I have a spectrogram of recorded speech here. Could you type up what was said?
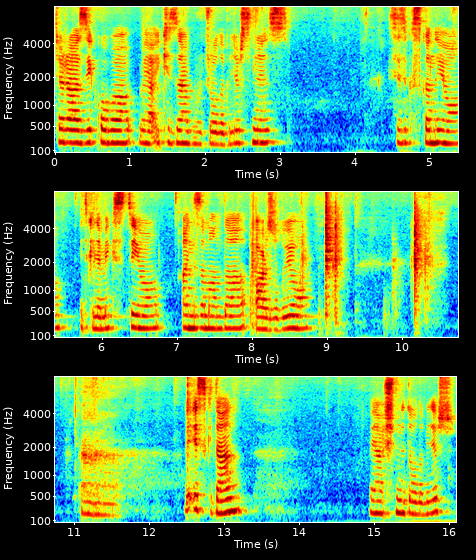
Terazi, kova veya ikizler burcu olabilirsiniz. sizi kıskanıyor, etkilemek istiyor, aynı zamanda arzuluyor. Ee, Ve eskiden veya şimdi de olabilir.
